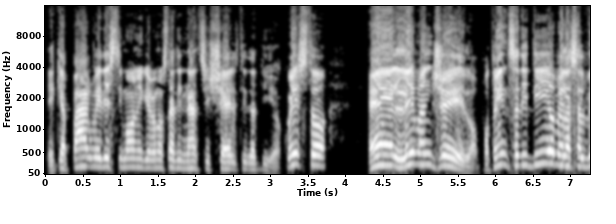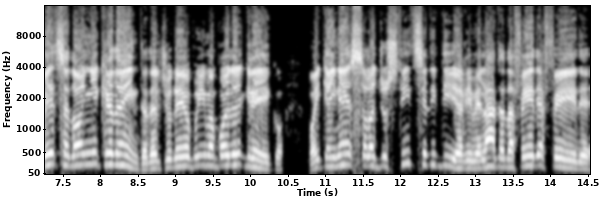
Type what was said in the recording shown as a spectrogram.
e che apparve ai testimoni che erano stati innanzi scelti da Dio. Questo è l'Evangelo, potenza di Dio per la salvezza di ogni credente, del giudeo prima poi del greco, poiché in esso la giustizia di Dio è rivelata da fede a fede,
